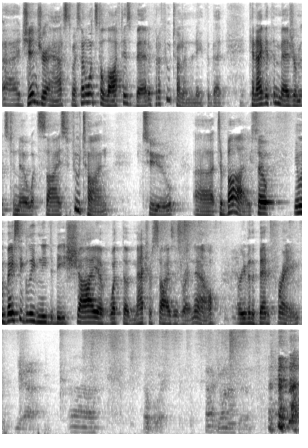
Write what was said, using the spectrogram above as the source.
uh, Ginger asked, My son wants to loft his bed and put a futon underneath the bed. Can I get the measurements to know what size futon to uh, to buy? So it would basically need to be shy of what the mattress size is right now, or even the bed frame. Yeah. Uh, oh boy. Scott, you wanna?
